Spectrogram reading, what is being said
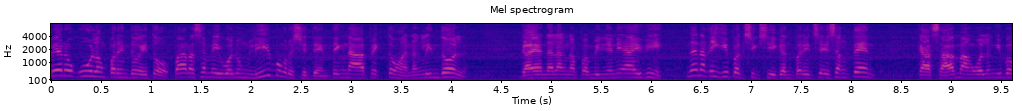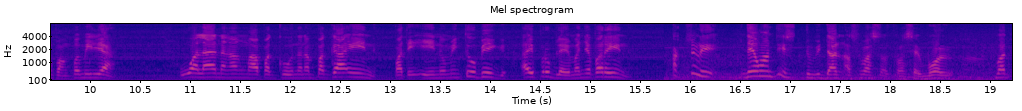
Pero kulang pa rin daw ito para sa may 8,000 residenteng naapektuhan ng lindol. Gaya na lang ng pamilya ni Ivy na nakikipagsiksikan pa rin sa isang tent kasama ang walong iba pang pamilya. Wala na ngang mapagkunan ng pagkain, pati inuming tubig ay problema niya pa rin. Actually, they want this to be done as fast as possible. But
